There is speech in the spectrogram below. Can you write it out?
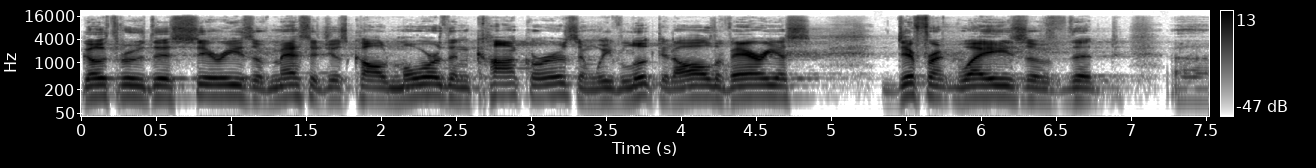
go through this series of messages called More Than Conquerors, and we've looked at all the various different ways of that uh,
